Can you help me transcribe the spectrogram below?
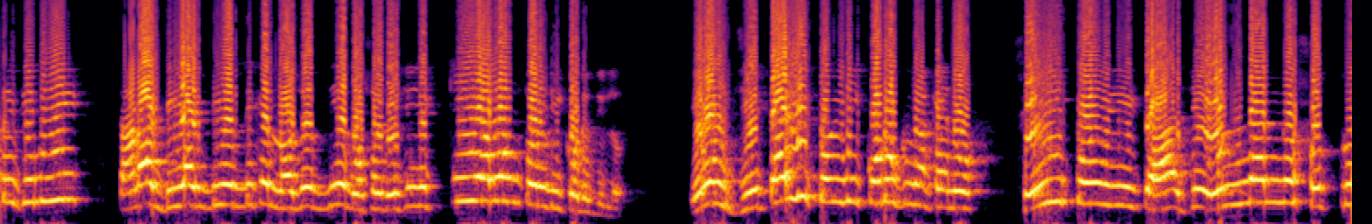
পৃথিবী তারা ডিআরডিওর দিকে নজর দিয়ে বসে রয়েছে যে কি এমন তৈরি করে দিল। এবং যেটাই তৈরি করুক না কেন, সেই তৈরিটা যে অন্যান্য শত্রু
